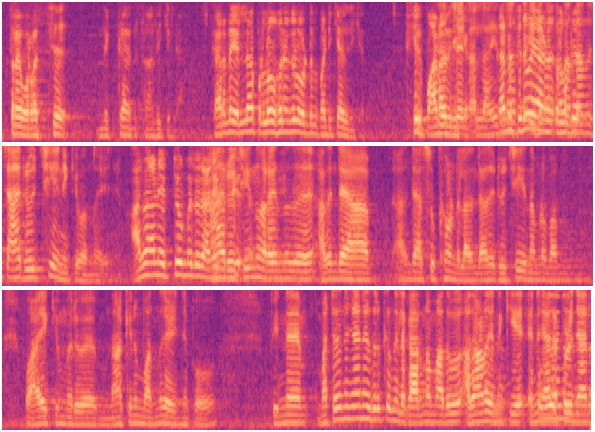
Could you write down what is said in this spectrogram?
ഇത്ര ഉറച്ച് നിൽക്കാൻ സാധിക്കില്ല. കാരണം എല്ലാ പ്രലോഭനങ്ങളും ഉണ്ട് പഠിക്കാതിരിക്കാൻ. ഇത് പാടാതിരിക്കാൻ. സിനിമയാണ് ആ രുചി എനിക്ക് വന്നു കഴിഞ്ഞു. അതാണ് ഏറ്റവും വലിയൊരു ആ രുചി എന്ന് പറയുന്നത് അതിന്റെ ആ അതിന്റെ ആ സുഖമുണ്ടല്ലോ. അതിന്റെ ആ രുചി നമ്മുടെ വായിക്കും വായയ്ക്കും ഒരു നാക്കിനും വന്നു കഴിഞ്ഞപ്പോൾ പിന്നെ മറ്റതിനെ ഞാൻ എതിർക്കുന്നില്ല. കാരണം അത് അതാണ് എനിക്ക് എന്നെ ഞാൻ എപ്പോഴും ഞാൻ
